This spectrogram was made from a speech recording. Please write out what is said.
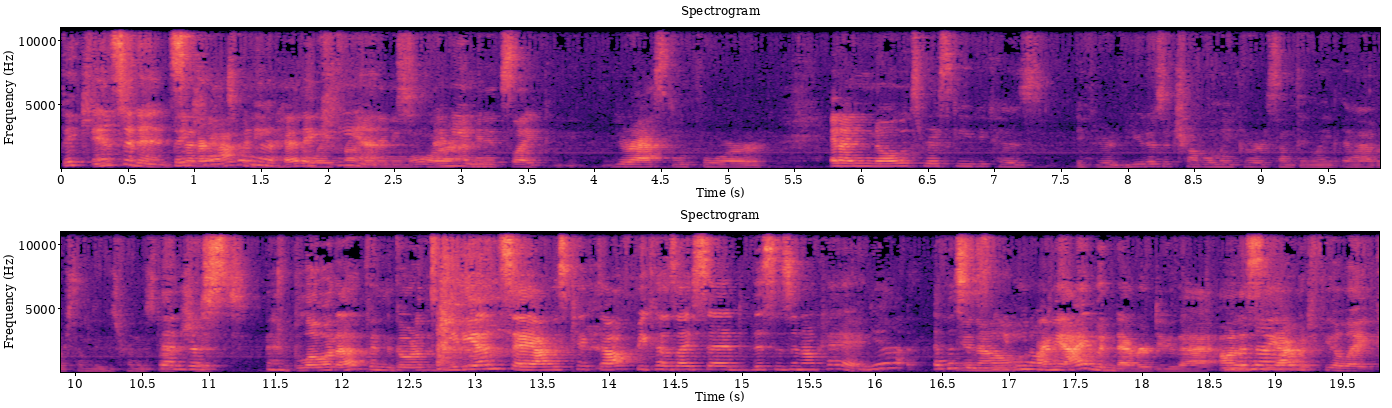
they can't incidents they that are can't happening. turn their head They away from it can't. anymore. I I mean, mean- it's like you're asking for, and I know it's risky because if you're viewed as a troublemaker or something like that, or somebody who's trying to start Then shit, just blow it up and go to the media and say I was kicked off because I said this isn't okay. yeah, and this you is know? you know I mean, I would never do that. You would Honestly, I would feel like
